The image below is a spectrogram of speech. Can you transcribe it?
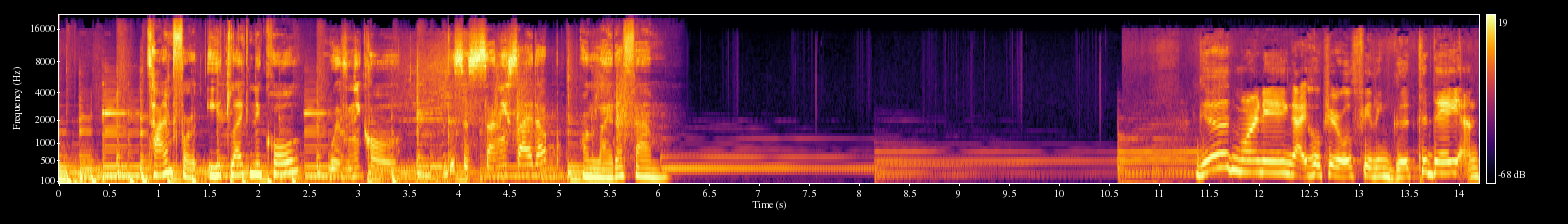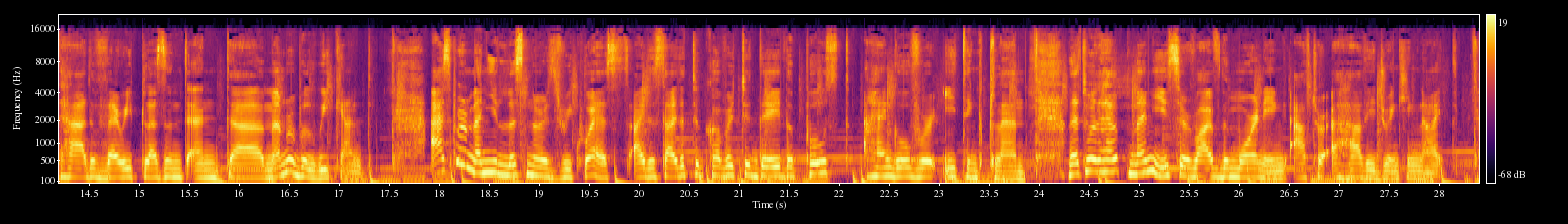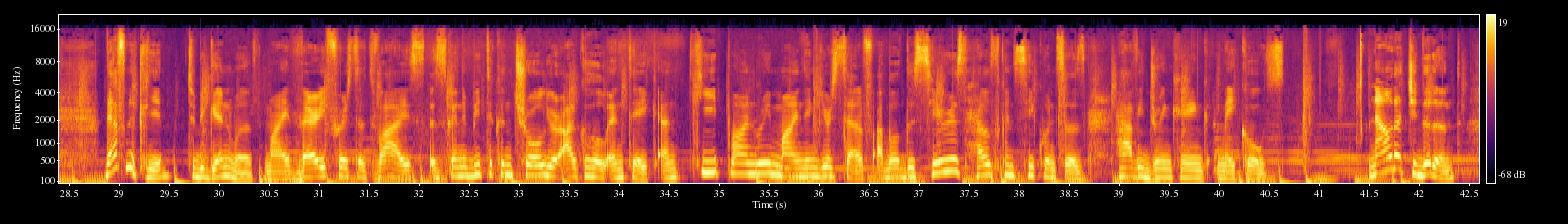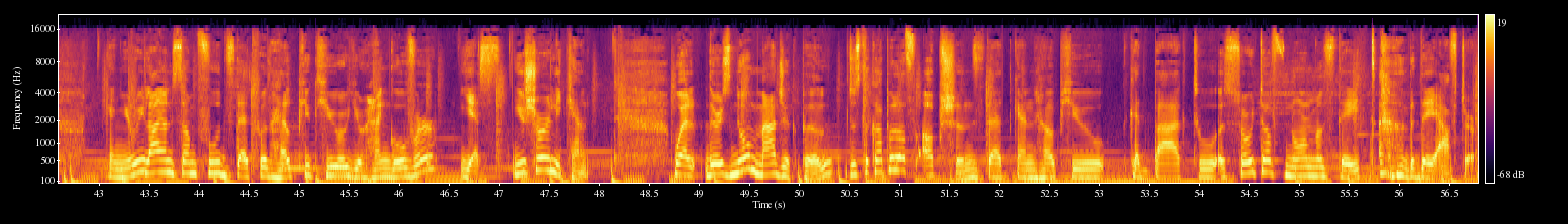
Time for Eat Like Nicole with Nicole. This is Sunny Side Up on Light FM. Good morning. I hope you're all feeling good today and had a very pleasant and uh, memorable weekend. As per many listeners' requests, I decided to cover today the post hangover eating plan that will help many survive the morning after a heavy drinking night. Definitely, to begin with, my very first advice is going to be to control your alcohol intake and keep on reminding yourself about the serious health consequences heavy drinking may cause. Now that you didn't, can you rely on some foods that will help you cure your hangover? Yes, you surely can. Well, there's no magic pill, just a couple of options that can help you get back to a sort of normal state the day after.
